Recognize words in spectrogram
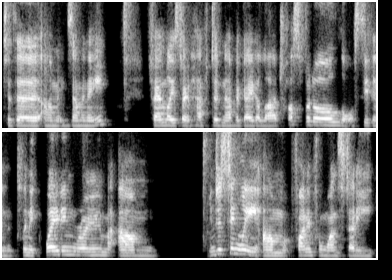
to the um, examinee. Families don't have to navigate a large hospital or sit in a clinic waiting room. Um, interestingly, um, finding from one study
